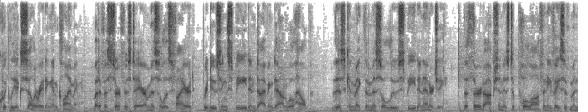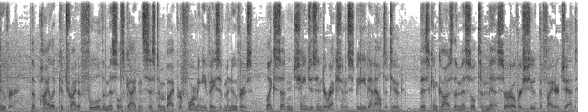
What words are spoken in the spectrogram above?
quickly accelerating and climbing. But if a surface-to-air missile is fired, reducing speed and diving down will help. This can make the missile lose speed and energy. The third option is to pull off an evasive maneuver. The pilot could try to fool the missile's guidance system by performing evasive maneuvers, like sudden changes in direction, speed, and altitude. This can cause the missile to miss or overshoot the fighter jet.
